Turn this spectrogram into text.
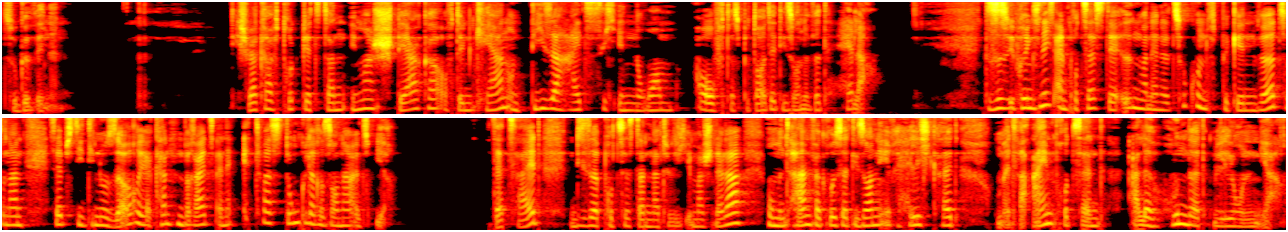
zu gewinnen. Die Schwerkraft drückt jetzt dann immer stärker auf den Kern und dieser heizt sich enorm auf. Das bedeutet, die Sonne wird heller. Das ist übrigens nicht ein Prozess, der irgendwann in der Zukunft beginnen wird, sondern selbst die Dinosaurier kannten bereits eine etwas dunklere Sonne als wir. Der Zeit wird dieser Prozess dann natürlich immer schneller. Momentan vergrößert die Sonne ihre Helligkeit um etwa ein Prozent alle 100 Millionen Jahre.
